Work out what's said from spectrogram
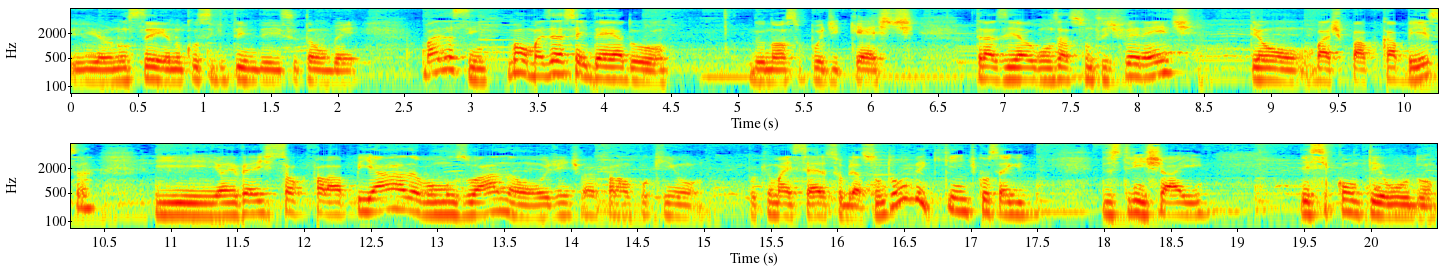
E eu não sei, eu não consigo entender isso tão bem. Mas assim, bom, mas essa é a ideia do, do nosso podcast, trazer alguns assuntos diferentes, ter um bate-papo cabeça e ao invés de só falar piada, vamos zoar, não, hoje a gente vai falar um pouquinho, um pouquinho mais sério sobre o assunto. Vamos ver o que a gente consegue destrinchar aí desse conteúdo,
